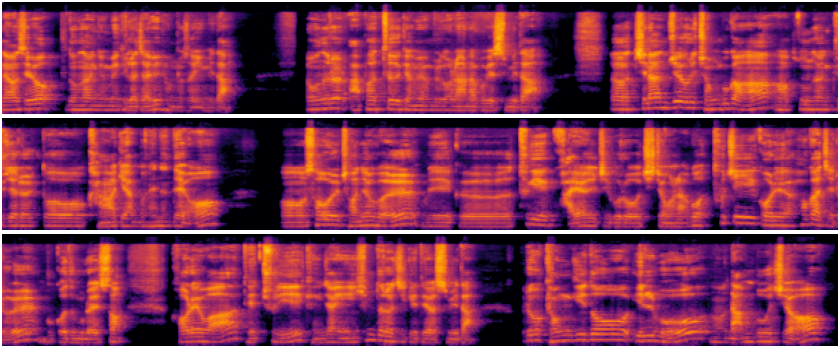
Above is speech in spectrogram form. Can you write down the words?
안녕하세요. 부동산 경매 길라잡이 박노성입니다. 오늘은 아파트 경매 물건을 하나 보겠습니다. 어, 지난주에 우리 정부가 어, 부동산 규제를 또 강하게 한번 했는데요. 어, 서울 전역을 우리 그 투기 과열지구로 지정을 하고 토지 거래 허가지를 묶어둠으로 해서 거래와 대출이 굉장히 힘들어지게 되었습니다. 그리고 경기도 일부 어, 남부 지역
